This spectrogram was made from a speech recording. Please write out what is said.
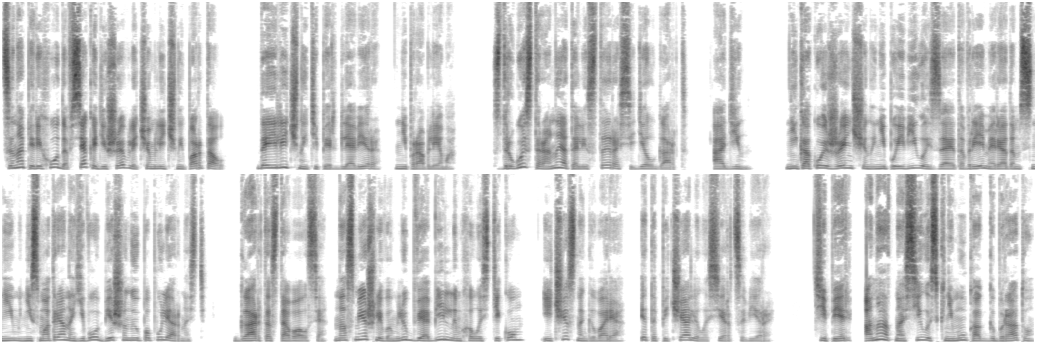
Цена перехода всяко дешевле, чем личный портал. Да и личный теперь для Веры не проблема. С другой стороны от Алистера сидел Гард. Один. Никакой женщины не появилось за это время рядом с ним, несмотря на его бешеную популярность. Гарт оставался насмешливым, любвеобильным холостяком, и, честно говоря, это печалило сердце Веры. Теперь она относилась к нему как к брату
